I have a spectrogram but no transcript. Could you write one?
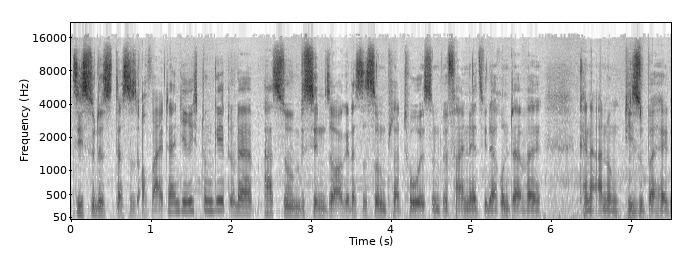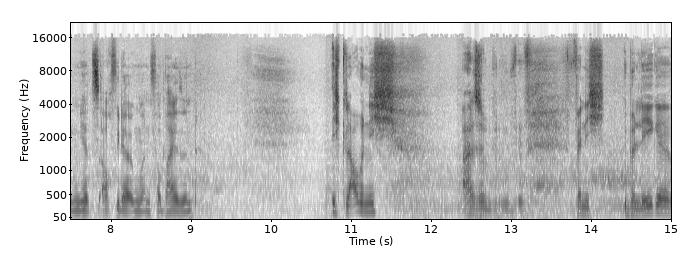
Siehst du, das, dass es auch weiter in die Richtung geht oder hast du ein bisschen Sorge, dass es so ein Plateau ist und wir fallen jetzt wieder runter, weil, keine Ahnung, die Superhelden jetzt auch wieder irgendwann vorbei sind? Ich glaube nicht. Also, wenn ich überlege,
